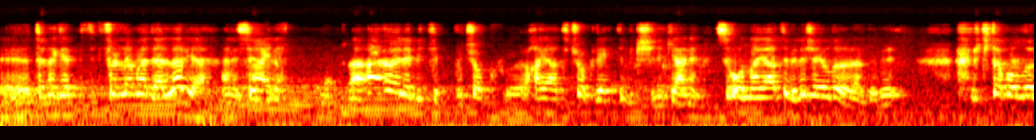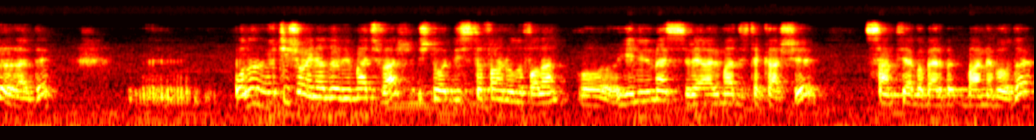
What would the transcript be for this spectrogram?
e, tırnak hep fırlama derler ya. Hani sevgili Aynen. Ha, öyle bir tip bu. Çok hayatı çok renkli bir kişilik. Yani onun hayatı bile şey olur herhalde. Bir, bir kitap olur herhalde. Ee, onun müthiş oynadığı bir maç var. İşte o Di Stefano'lu falan o yenilmez Real Madrid'e karşı Santiago Ber- Bernabéu'da.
